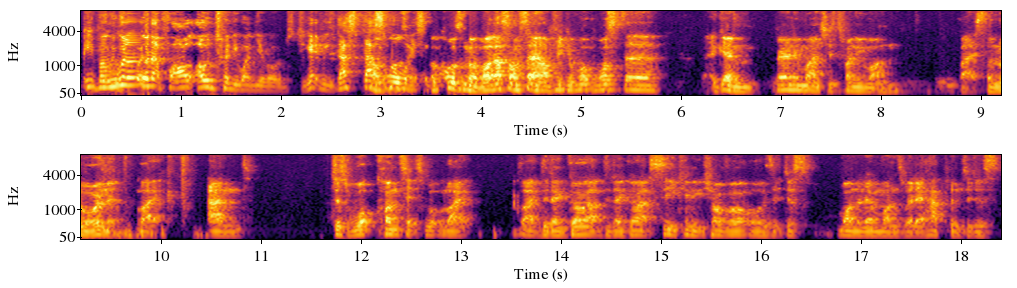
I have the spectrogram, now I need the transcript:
People But we would wouldn't want that for our own 21 year olds. Do you get me? That's that's of course, always of course not. But that's what I'm saying. I'm thinking, what, what's the again? Bearing in mind she's 21, but it's the law, isn't it? Like, and just what context? What like, like, did they go out? Did they go out seeking each other, or is it just one of them ones where they happen to just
